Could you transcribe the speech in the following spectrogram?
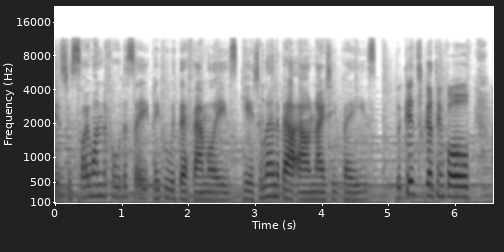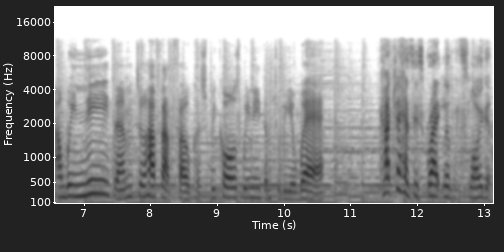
It's just so wonderful to see people with their families here to learn about our native bees. The kids get involved and we need them to have that focus because we need them to be aware. Katja has this great little slogan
